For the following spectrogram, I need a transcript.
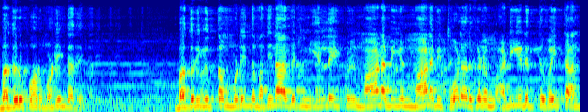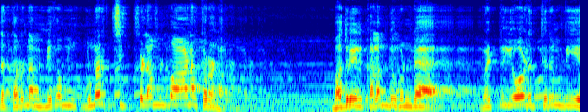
பதில் போர் முடிந்தது. பதில் யுத்தம் முடிந்து மதினாவின் எல்லைக்குள் மாணவியும் மாணவி தோழர்களும் அடியெடுத்து வைத்த அந்த தருணம் மிகவும் உணர்ச்சி பிளம்பான தருணம். பதிலில் கலந்து கொண்ட வெற்றியோடு திரும்பிய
